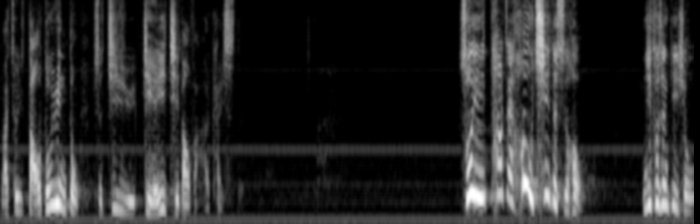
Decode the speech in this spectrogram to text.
啊，所以导读运动是基于简易祈祷法而开始的。所以他在后期的时候，尼托森弟兄，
